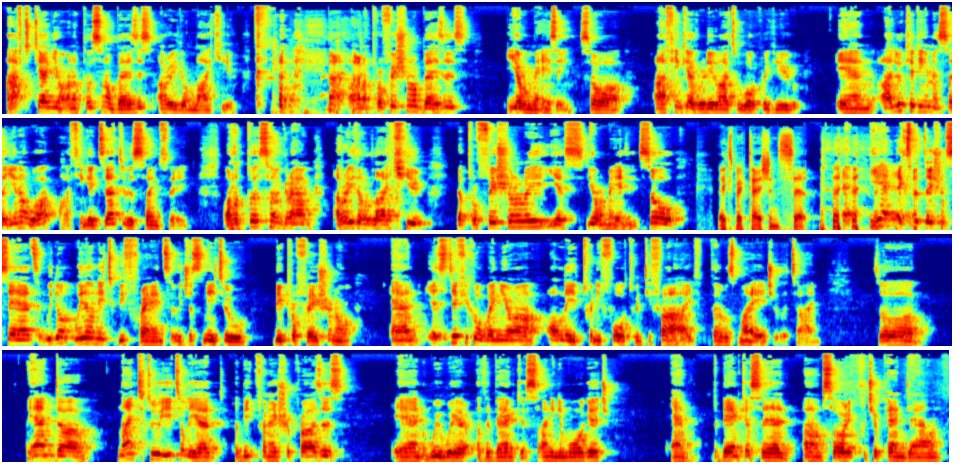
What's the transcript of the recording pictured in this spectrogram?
I have to tell you on a personal basis, I really don't like you. on a professional basis, you're amazing. So uh, I think I really like to work with you." And I look at him and say, "You know what? I think exactly the same thing. On a personal ground, I really don't like you." But professionally, yes, you're amazing. So expectations set. yeah, expectations set. We don't we don't need to be friends. We just need to be professional. And it's difficult when you are only 24, 25. That was my age at the time. So, and um, 92, Italy had a big financial crisis, and we were at the bank signing a mortgage. And the banker said, I'm sorry, put your pen down.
